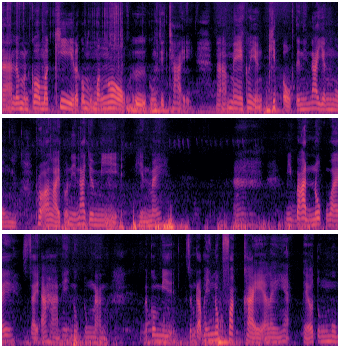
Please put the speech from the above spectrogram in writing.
นะ แล้วมันก็มาขี้แล้วก็มางอกเออคงจะใช่นะแม่ก็ยังคิดออกแต่นี่น่ายังงงอยู่ เพราะอะไรเพราะนี่น่าจะมีเห็นไหมมีบ้านนกไว้ใส่อาหารให้นก รงนั้น แล้วก็มีสำหรับให้นกฟักไข่อะไรเงี้ยแถวตรงมุม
